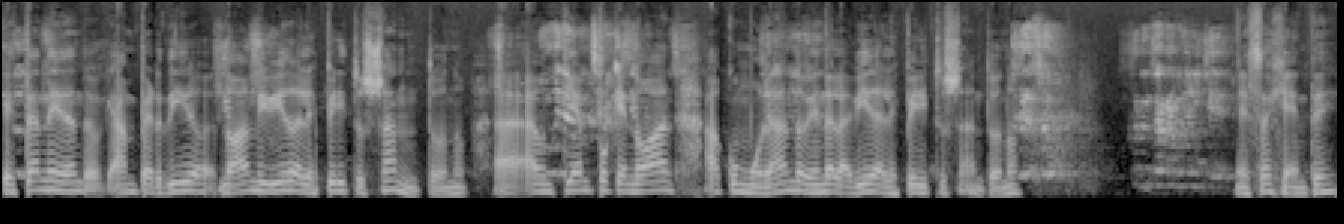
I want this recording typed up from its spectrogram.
están han perdido, no han vivido el Espíritu Santo, ¿no? A, a un tiempo que no han acumulando viendo la vida del Espíritu Santo, ¿no? Esa gente,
